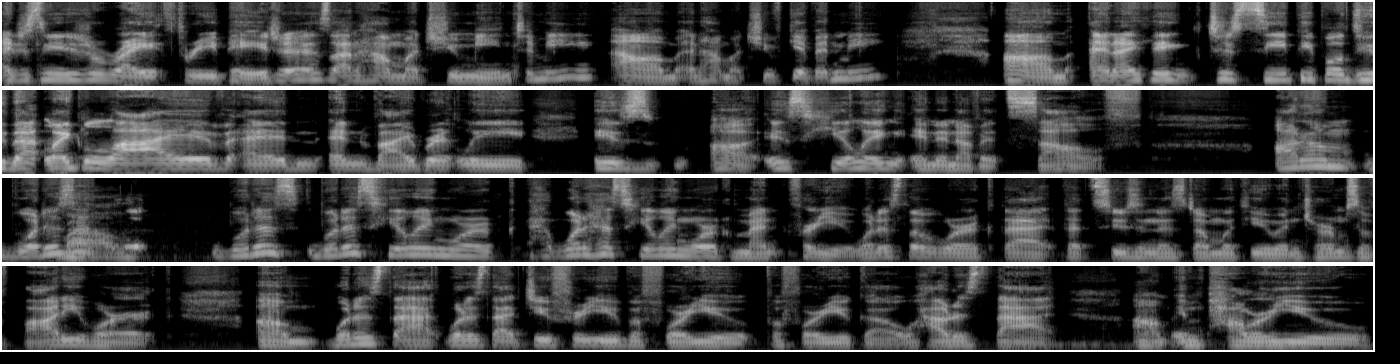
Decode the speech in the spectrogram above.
i just needed to write three pages on how much you mean to me um, and how much you've given me um, and i think to see people do that like live and and vibrantly is uh, is healing in and of itself autumn what is wow. it what is what is healing work what has healing work meant for you? What is the work that that susan has done with you in terms of body work? Um, what does that what does that do for you before you before you go? How does that um, empower you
